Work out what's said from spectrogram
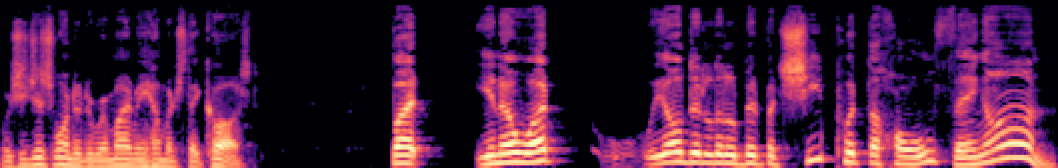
or she just wanted to remind me how much they cost. But you know what? We all did a little bit, but she put the whole thing on.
